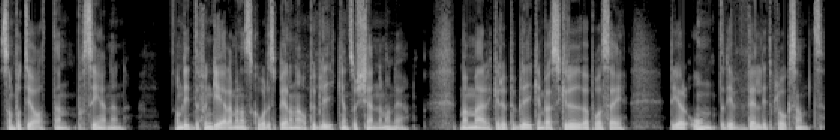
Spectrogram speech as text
Som på teatern, på scenen. Om det inte fungerar mellan skådespelarna och publiken så känner man det. Man märker hur publiken börjar skruva på sig. Det gör ont och det är väldigt plågsamt.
